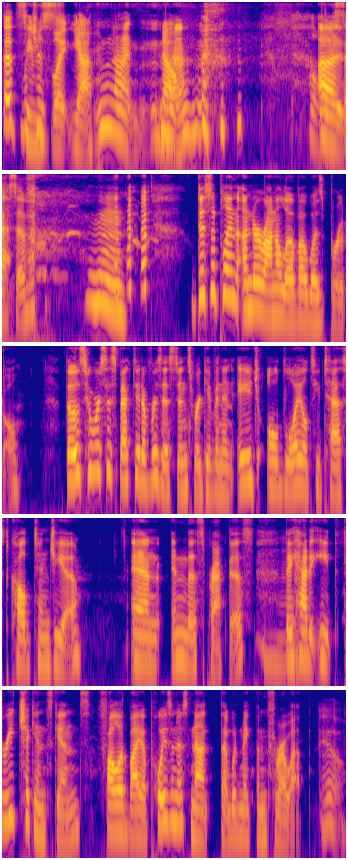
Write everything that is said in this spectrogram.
That seems is- like yeah, Not, No. no. a little Uh, excessive. Discipline under Ranalova was brutal. Those who were suspected of resistance were given an age old loyalty test called Tengia. And in this practice, they had to eat three chicken skins, followed by a poisonous nut that would make them throw up. Ew.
